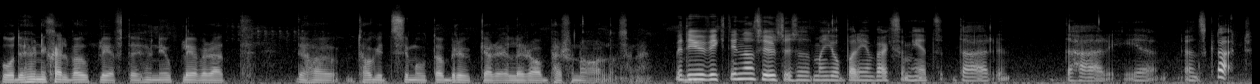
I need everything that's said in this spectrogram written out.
Både hur ni själva upplevt det, hur ni upplever att det har tagits emot av brukare eller av personal och sådär. men det är ju viktigt naturligtvis att man jobbar i en verksamhet där det här är önskvärt.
